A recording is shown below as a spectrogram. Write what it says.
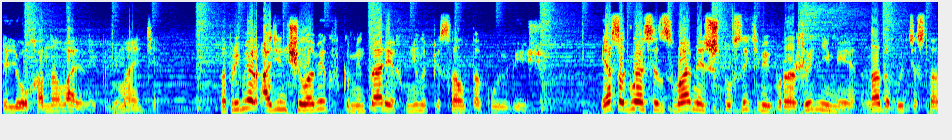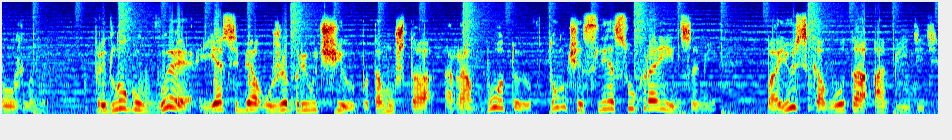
Леха Навальный, понимаете? Например, один человек в комментариях мне написал такую вещь. Я согласен с вами, что с этими выражениями надо быть осторожными. К предлогу «в» я себя уже приучил, потому что работаю в том числе с украинцами. Боюсь кого-то обидеть.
